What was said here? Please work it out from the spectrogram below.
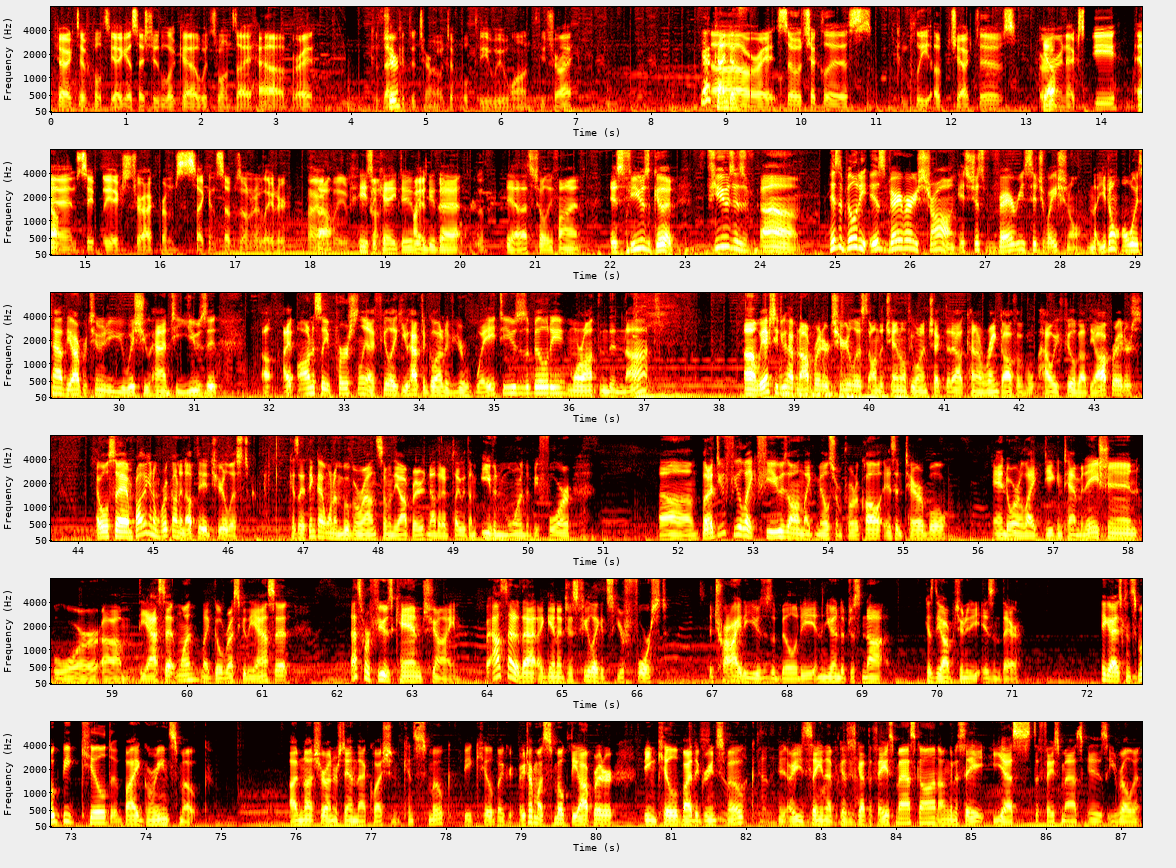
pick difficulty, I guess I should look at which ones I have, right? Because that Sure. could determine what difficulty we want to try. Yeah, kind of. Alright, so checklist. Complete objectives, Yep. earn XP, Yep. and safely extract from second subzone or later. Alright, Oh, we've piece of cake, dude. We can do that. Yeah, that's totally fine. Is Fuse good? Fuse is um his ability is very very strong. It's just very situational. You don't always have the opportunity you wish you had to use it. Uh, I honestly, personally, I feel like you have to go out of your way to use his ability more often than not. Uh, we actually do have an operator tier list on the channel if you want to check that out, kind of rank off of how we feel about the operators. I will say I'm probably going to work on an updated tier list because I think I want to move around some of the operators now that I've played with them even more than before. Um, but I do feel like Fuse on like Maelstrom Protocol isn't terrible, and or like Decontamination or um, the Asset one, like Go Rescue the Asset. That's where Fuse can shine. But outside of that, again, I just feel like it's you're forced to try to use his ability, and then you end up just not because the opportunity isn't there. Hey guys, can smoke be killed by green smoke? I'm not sure I understand that question. Can smoke be killed by green? Are you talking about smoke the operator being killed by the green smoke? Are you saying that because he's got the face mask on? I'm gonna say yes. The face mask is irrelevant.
